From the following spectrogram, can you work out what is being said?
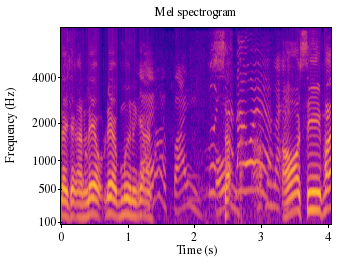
ได้จักอันแล้วแล้วมือหนึงๆจักอัน ไปสะ อ๋อสี่ไผ่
